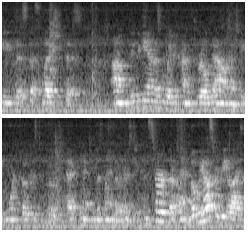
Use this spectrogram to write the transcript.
gave this, that fledged this. Um, It began as a way to kind of drill down and take a more focused approach at connecting with landowners to conserve their land. But we also realized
